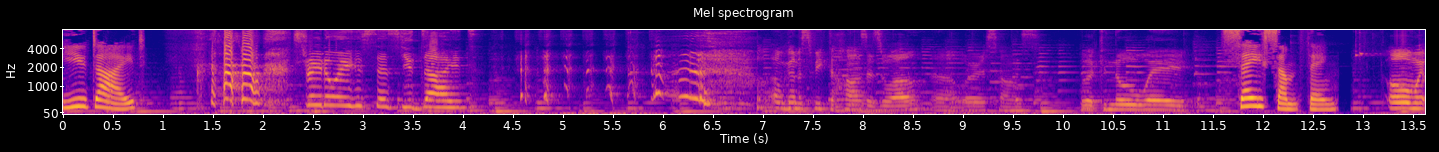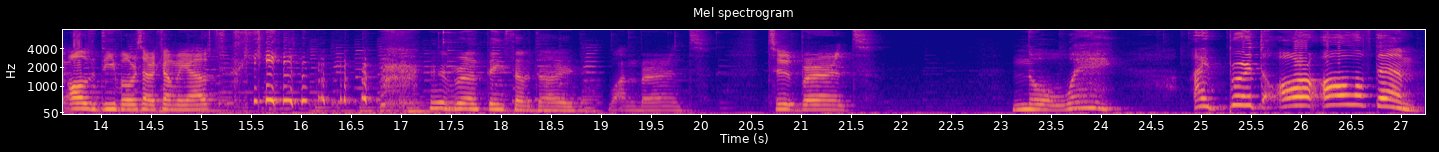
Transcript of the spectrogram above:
You died. Straight away he says you died. I'm gonna speak to Hans as well. Uh, where is Hans? Look, no way. Say something. Oh my, all the devos are coming out. Everyone thinks I've died. One burnt. Two burnt. No way. I burnt all, all of them.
